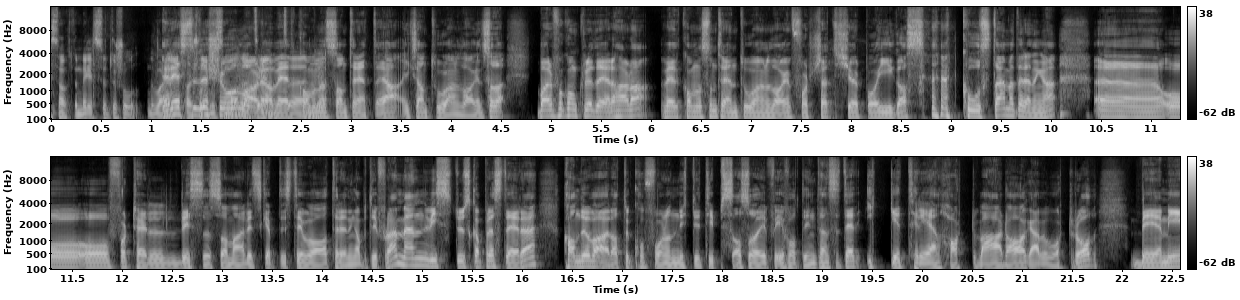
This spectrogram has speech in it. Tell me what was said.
snakket om restitusjon. Det var Restitusjon var det av eh, vedkommende som trente. Ja, ikke sant, to ganger om dagen. Så da, bare for å konkludere her, da. Vedkommende som trener to ganger om dagen, fortsett, kjør på gi gass. Kos deg med treninga. Uh, og, og fortell disse som er litt skeptiske til hva treninga betyr for deg. Men hvis du skal prestere, kan det jo være at du får noen nyttige tips altså i, i forhold til intensitet. Ikke tren hardt hver dag, er vel vårt råd. BMI.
